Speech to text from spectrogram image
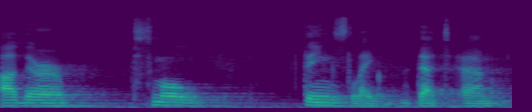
other small things like that um,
